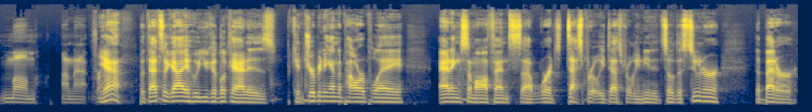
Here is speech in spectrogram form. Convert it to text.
mum on that front. Yeah, but that's a guy who you could look at as contributing on the power play, adding some offense uh, where it's desperately, desperately needed. So the sooner, the better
